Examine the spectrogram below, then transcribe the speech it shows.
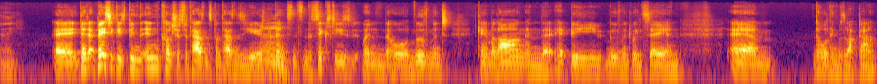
Okay. uh, that basically it's been in cultures for thousands upon thousands of years, but then Mm. since in the sixties when the whole movement came along and the hippie movement, we'll say, and um, the whole thing was locked down.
